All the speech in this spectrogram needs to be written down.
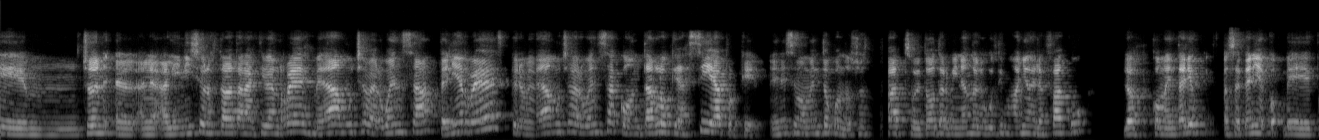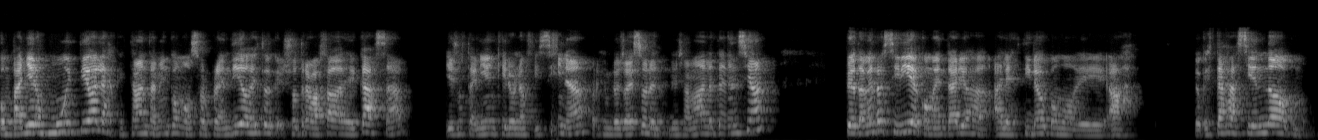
Em, yo al, inicio no estaba tan activa en redes, me daba mucha vergüenza, tenía redes, pero me daba mucha vergüenza contar lo que hacía, porque en ese momento cuando yo estaba, sobre todo terminando los últimos años de la Facu, los comentarios, o sea, tenía eh, compañeros muy piolas que estaban también como sorprendidos de esto de que yo trabajaba desde casa y ellos tenían que ir a una oficina, por ejemplo, ya eso le, llamaba la atención, pero también recibía comentarios al estilo como de, ah, lo que estás haciendo, como,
